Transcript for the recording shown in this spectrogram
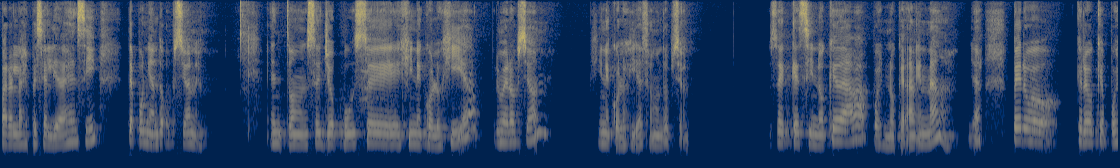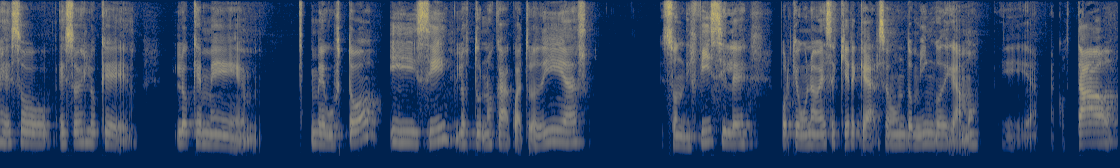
para las especialidades en sí, te ponían dos opciones. Entonces, yo puse ginecología, primera opción, ginecología, segunda opción. O sea, que si no quedaba, pues no quedaba en nada, ¿ya? Pero creo que pues eso, eso es lo que, lo que me, me gustó. Y sí, los turnos cada cuatro días son difíciles porque uno a veces quiere quedarse un domingo, digamos, eh, acostado,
